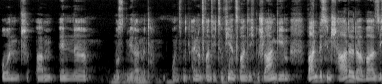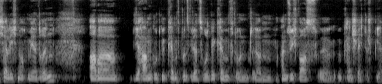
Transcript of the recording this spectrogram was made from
und am Ende mussten wir dann mit uns mit 21 zu 24 geschlagen geben. War ein bisschen schade, da war sicherlich noch mehr drin, aber wir haben gut gekämpft, uns wieder zurückgekämpft und ähm, an sich war es äh, kein schlechtes Spiel.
